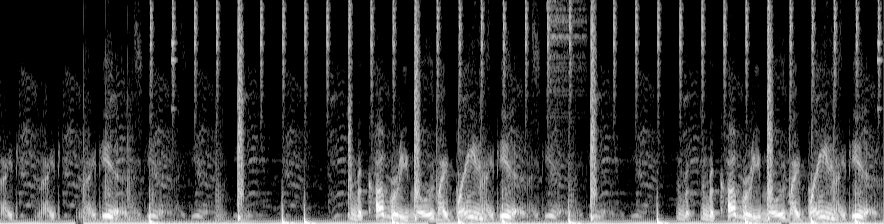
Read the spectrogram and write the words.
Ideas. Ideas. In recovery mode, my brain ideas. In recovery mode, my brain ideas.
